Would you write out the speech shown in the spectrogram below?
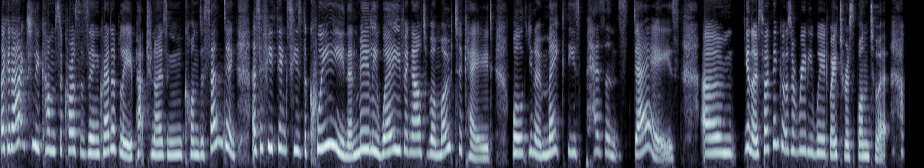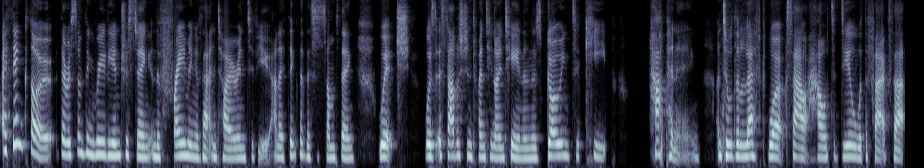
Like it actually comes across as incredibly patronizing and condescending, as if he thinks he's the queen and merely waving out of a motorcade will, you know, make these peasants' days. Um, you know, so I think it was a really weird way to respond to it. I think, though, there is something really interesting in the framing of that entire interview. And I think that this is something which was established in 2019 and is going to keep happening until the left works out how to deal with the fact that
